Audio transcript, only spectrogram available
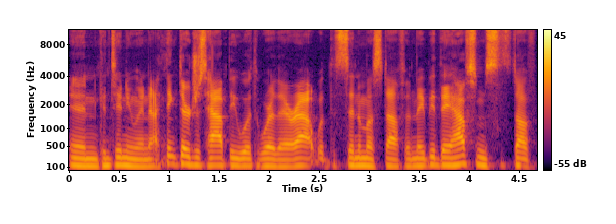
in continuing. I think they're just happy with where they're at with the cinema stuff, and maybe they have some stuff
